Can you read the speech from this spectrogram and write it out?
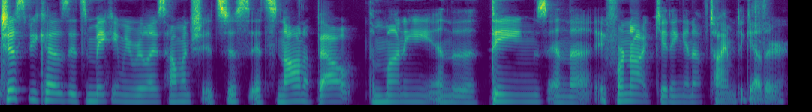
just because it's making me realize how much it's just it's not about the money and the things and the if we're not getting enough time together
